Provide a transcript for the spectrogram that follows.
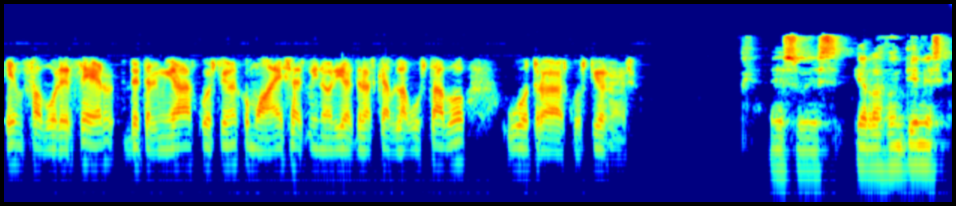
en favorecer determinadas cuestiones como a esas minorías de las que habla Gustavo u otras cuestiones. Eso es, qué razón tienes.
